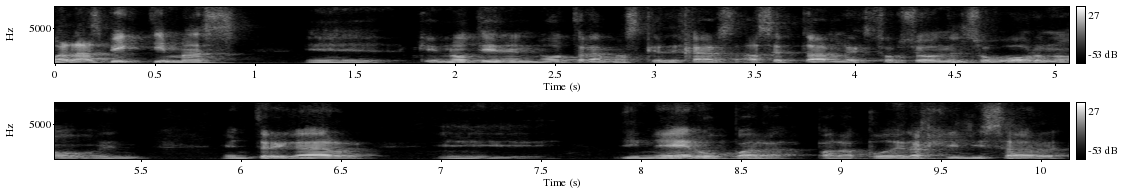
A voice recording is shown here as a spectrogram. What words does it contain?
a las víctimas eh, que no tienen otra más que dejar aceptar la extorsión, el soborno, entregar eh, dinero para, para, poder agilizar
